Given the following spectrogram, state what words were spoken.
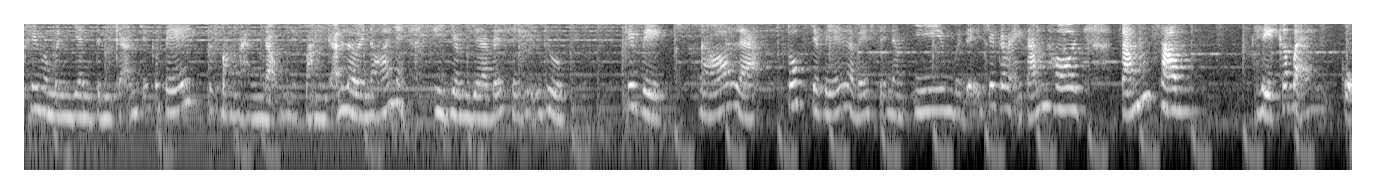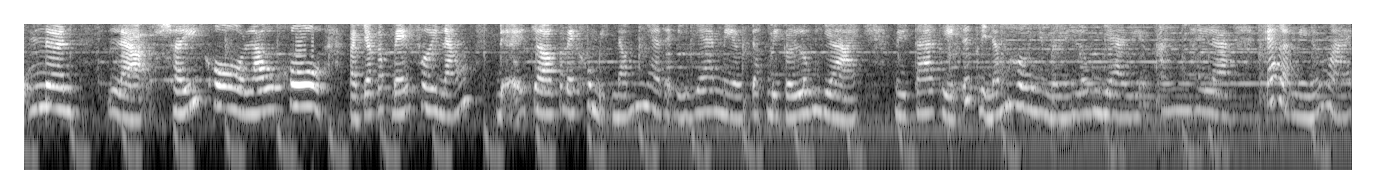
khi mà mình dành tình cảm cho các bé bằng hành động này, bằng cả lời nói này, thì dần dà bé sẽ hiểu được cái việc đó là tốt cho bé, là bé sẽ nằm im và để cho các bạn tắm thôi. Tắm xong thì các bạn cũng nên là sấy khô, lau khô và cho các bé phơi nắng để cho các bé không bị nấm nha. Tại vì da mèo, đặc biệt là lông dài, người ta thì ít bị nấm hơn nhưng mà lông dài mèo anh hay là các loại mèo nước ngoài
